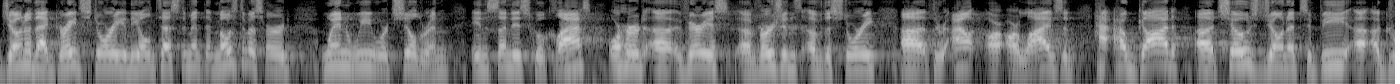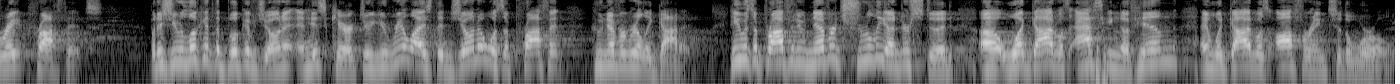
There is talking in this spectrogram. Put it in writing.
Jonah, that great story in the Old Testament that most of us heard when we were children in Sunday school class, or heard uh, various uh, versions of the story uh, throughout our, our, lives, and how God uh, chose Jonah to be a, a great prophet. But as you look at the book of Jonah and his character, you realize that Jonah was a prophet who never really got it. He was a prophet who never truly understood uh, what God was asking of him and what God was offering to the world.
